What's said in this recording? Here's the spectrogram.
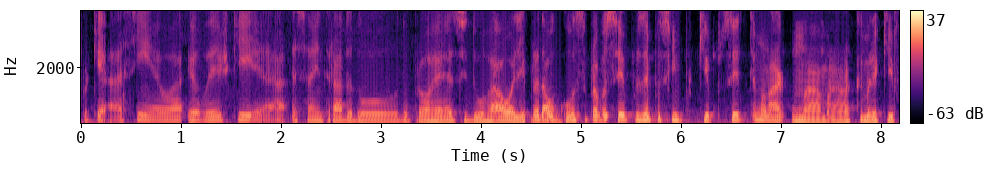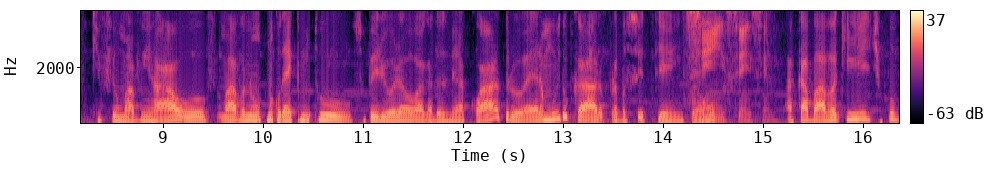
Porque, assim, eu, eu vejo que a- essa entrada do, do ProRes e do RAW ali pra dar o gosto pra você, por exemplo, assim, porque você ter uma, uma, uma câmera que, que filmava em RAW ou filmava num, num codec muito superior ao H264, era muito caro pra você ter. Então, sim, sim, sim. acabava que, tipo,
